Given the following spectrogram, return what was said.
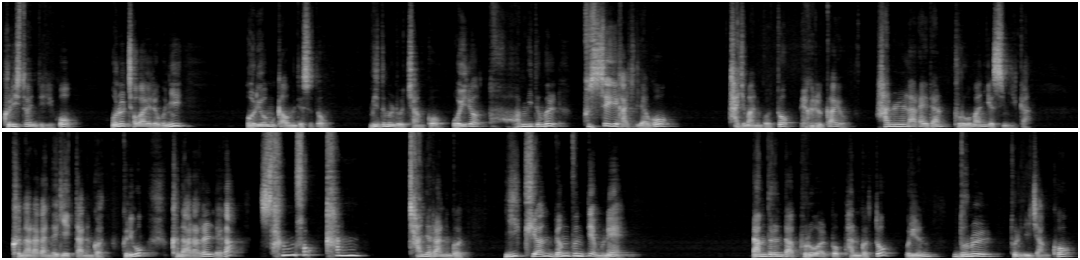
그리스도인들이고 오늘 저와 여러분이 어려움 가운데서도 믿음을 놓지 않고 오히려 더 믿음을 굳세게 가지려고 다짐하는 것도 왜 그럴까요? 하늘나라에 대한 부러움 아니겠습니까? 그 나라가 내게 있다는 것, 그리고 그 나라를 내가 상속한 자녀라는 것, 이 귀한 명분 때문에 남들은 다 부러워할 법한 것도 우리는 눈을 돌리지 않고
